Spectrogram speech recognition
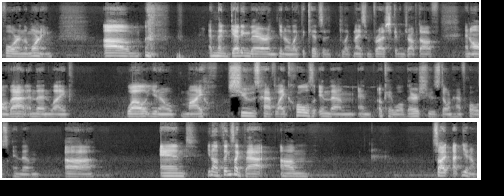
four in the morning. Um, and then getting there and you know like the kids are like nice and fresh, getting dropped off and all of that, and then like, well, you know my shoes have like holes in them and okay well their shoes don't have holes in them uh and you know things like that um so i, I you know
